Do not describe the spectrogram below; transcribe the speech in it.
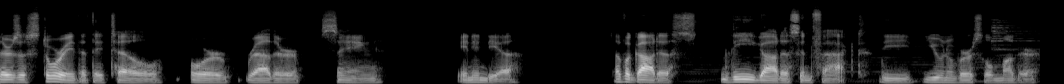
There's a story that they tell, or rather sing, in India of a goddess, the goddess, in fact, the universal mother.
